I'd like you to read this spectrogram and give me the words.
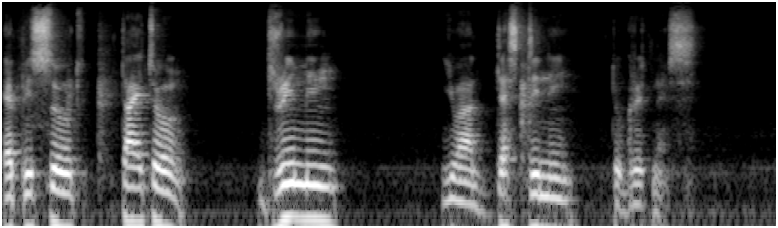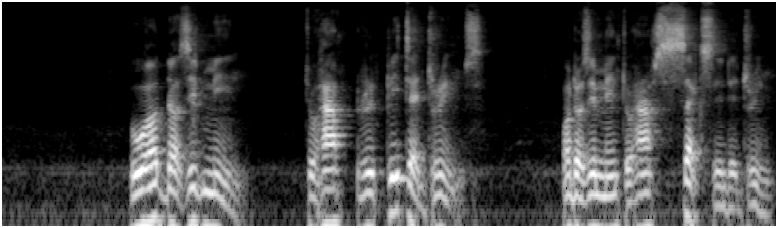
episode titled Dreaming Your Destiny to Greatness. What does it mean to have repeated dreams? What does it mean to have sex in the dream?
